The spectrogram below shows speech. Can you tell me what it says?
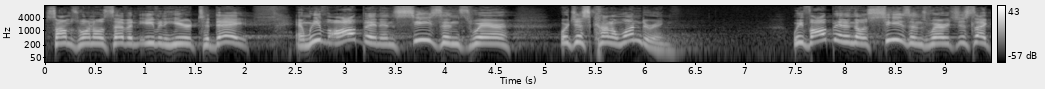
Psalms 107 even here today. And we've all been in seasons where we're just kind of wondering. We've all been in those seasons where it's just like,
